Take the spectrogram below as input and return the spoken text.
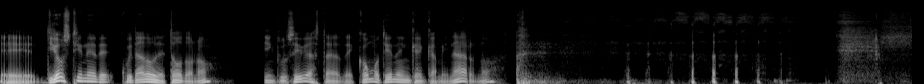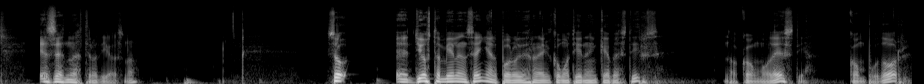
Eh, Dios tiene cuidado de todo, ¿no? Inclusive hasta de cómo tienen que caminar, ¿no? Ese es nuestro Dios, ¿no? So, eh, Dios también le enseña al pueblo de Israel cómo tienen que vestirse, ¿no? Con modestia, con pudor.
